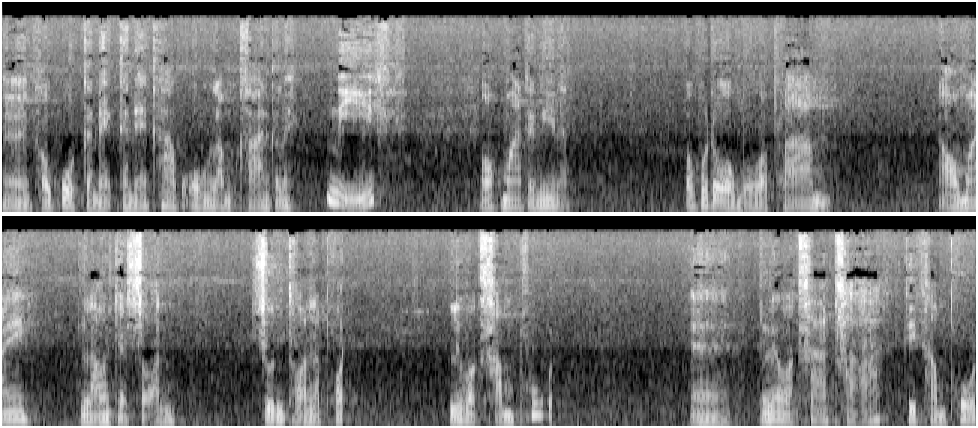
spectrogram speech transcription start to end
เเขาพูดกันแหนกันแหนข้าพระองค์ลำคาญกันเลย หนี ออกมาจากนี้แหละพระพุทธองค์บอกว่าพราหมณ์ เอาไหมเราจะสอนสุนทรพจน์ หรือว่าคำพูด เออเรียกว่าคาถาที่คำพูด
